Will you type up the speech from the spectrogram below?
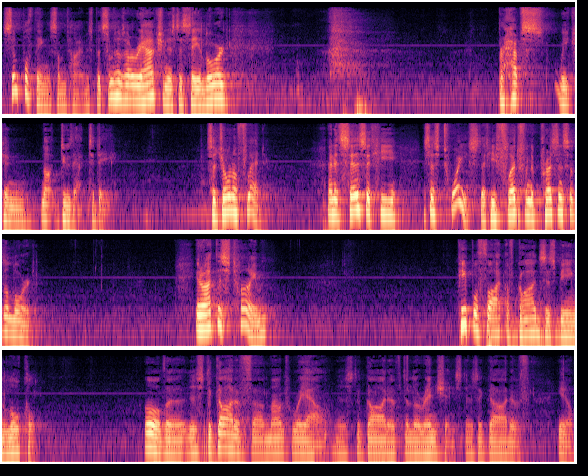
simple things sometimes, but sometimes our reaction is to say, Lord, perhaps we can not do that today. So Jonah fled. And it says that he, it says twice that he fled from the presence of the Lord. You know, at this time, people thought of gods as being local. Oh, the, there's the god of uh, Mount Royal, there's the god of the Laurentians, there's a god of, you know,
